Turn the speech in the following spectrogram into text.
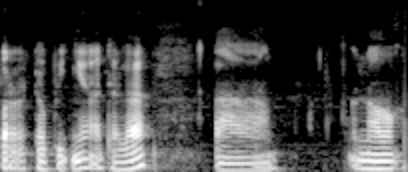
per debitnya adalah uh, 0,1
